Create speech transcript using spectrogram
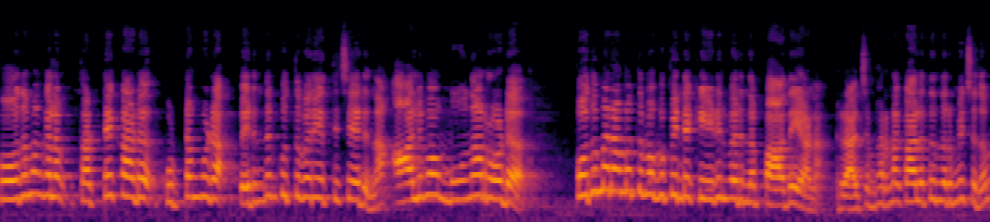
കോതമംഗലം തട്ടേക്കാട് കുട്ടമ്പുഴ പെരിന്തൻകുത്ത് വരെ എത്തിച്ചേരുന്ന ആലുവ മൂന്നാർ റോഡ് പൊതുമരാമത്ത് വകുപ്പിന്റെ കീഴിൽ വരുന്ന പാതയാണ്. രാജഭരണകാലത്ത് നിർമ്മിച്ചതും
